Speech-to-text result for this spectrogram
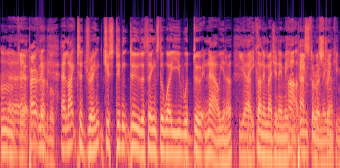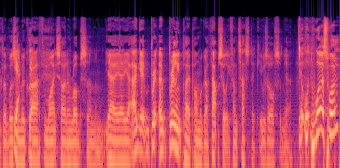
Mm, uh, yeah, apparently, incredible. uh, liked to drink. Just didn't do the things the way you would do it now. You know, Yeah. Uh, you can't imagine him eating the pasta infamous the, uh, drinking club, wasn't it? McGrath and Whiteside and Robson. And yeah, yeah, yeah. I get br- a brilliant player, Paul McGrath. Absolutely fantastic. He was awesome. Yeah. The worst one,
